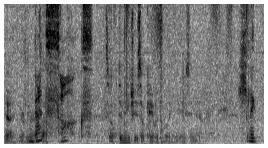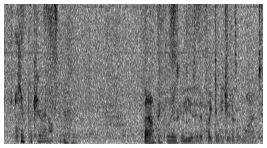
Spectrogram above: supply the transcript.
Yeah, minutes That off. sucks. So if Dimitri's okay with like using it, He like he'd put Karen up. But I don't think William's gonna use it if like Dimitri doesn't want him to.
